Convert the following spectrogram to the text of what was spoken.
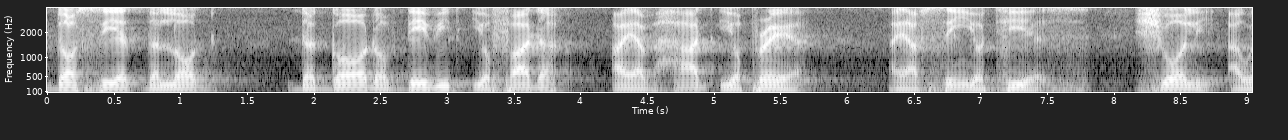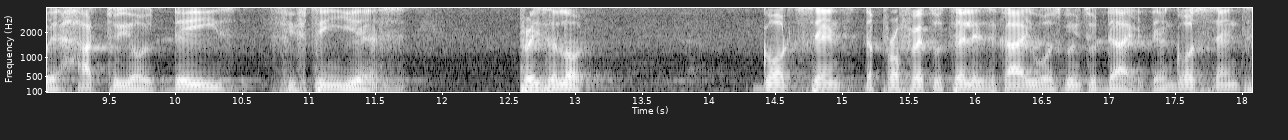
Thus saith the Lord, the God of David, your father, I have heard your prayer, I have seen your tears. Surely I will add to your days 15 years. Praise the Lord. God sent the prophet to tell Ezekiah he was going to die. Then God sent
